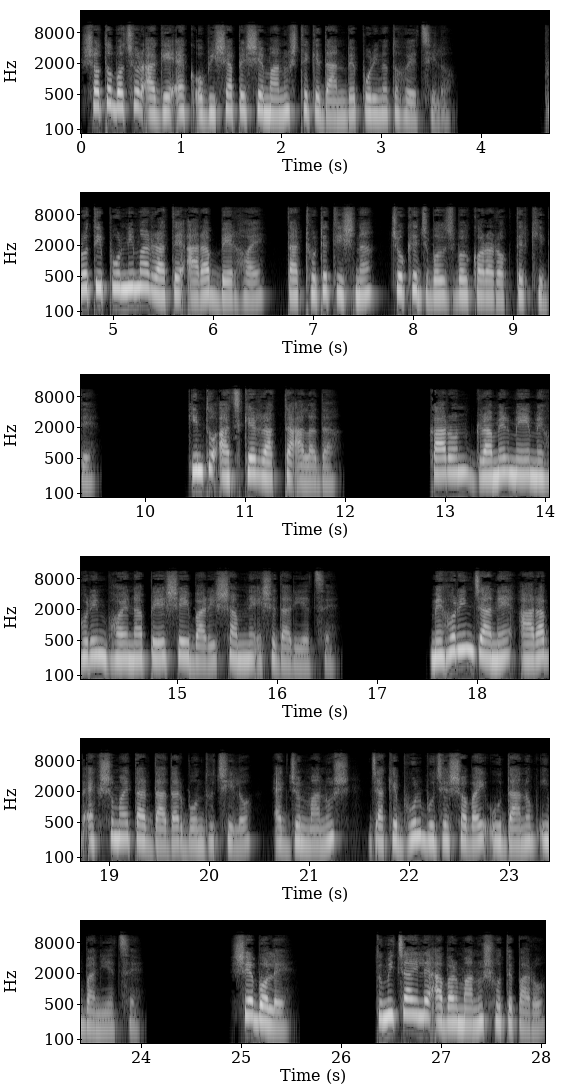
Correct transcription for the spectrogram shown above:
শত বছর আগে এক অভিশাপে সে মানুষ থেকে দানবে পরিণত হয়েছিল। প্রতি পূর্ণিমার রাতে আরব বের হয়, তার ঠোঁটে তৃষ্ণা, চোখে জবলজবল করা রক্তের খিদে। কিন্তু আজকের রাতটা আলাদা। কারণ গ্রামের মেয়ে মেহরিন ভয় না পেয়ে সেই বাড়ির সামনে এসে দাঁড়িয়েছে। মেহরিন জানে আরব একসময় তার দাদার বন্ধু ছিল, একজন মানুষ, যাকে ভুল বুঝে সবাই উ দানব ই বানিয়েছে। সে বলে, তুমি চাইলে আবার মানুষ হতে পারো,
